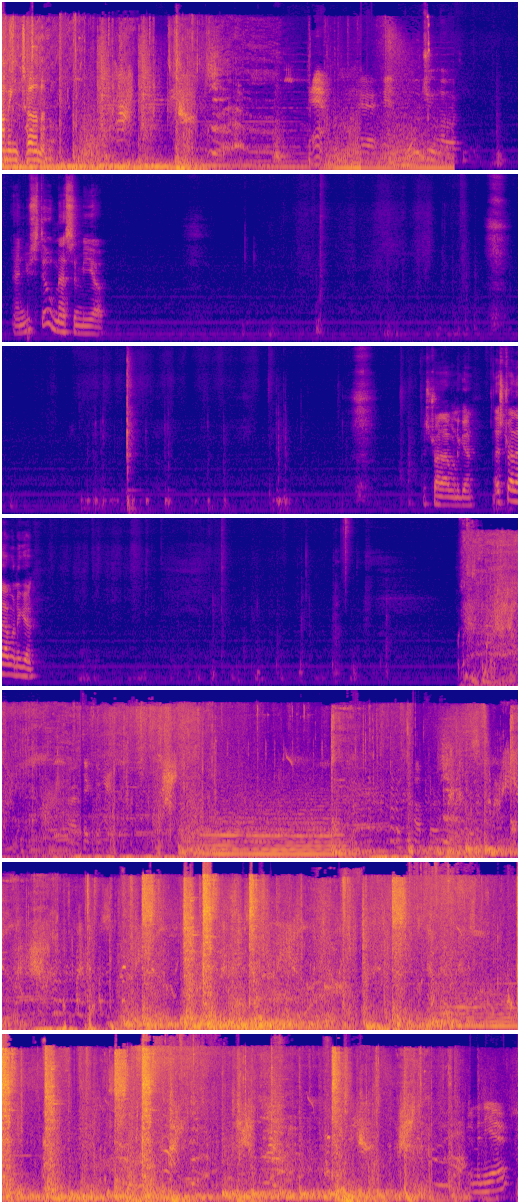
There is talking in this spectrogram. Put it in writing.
becoming terminal. Damn. In Uju And you still messing me up. Let's try that one again. Let's try that one again. Alright, take him in the air.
